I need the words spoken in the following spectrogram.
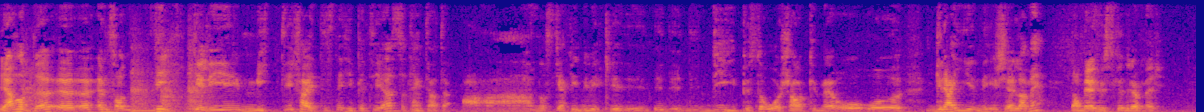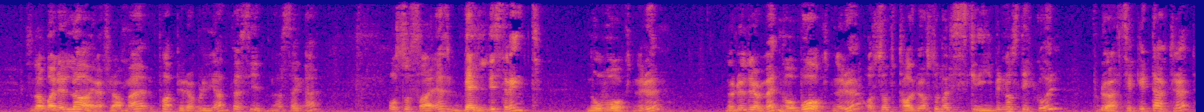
Jeg hadde uh, en sånn virkelig midt i feiteste hippietida, så tenkte jeg at ah, nå skal jeg finne virkelig de dypeste årsakene og, og greiene i sjela mi. Da må jeg huske drømmer. Så da bare la jeg fra meg papir og blyant ved siden av senga. Og så sa jeg veldig strengt Nå våkner du. Når du drømmer, nå våkner du, og så tar du også bare skriver noen stikkord. Du er sikkert daudtrøtt,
